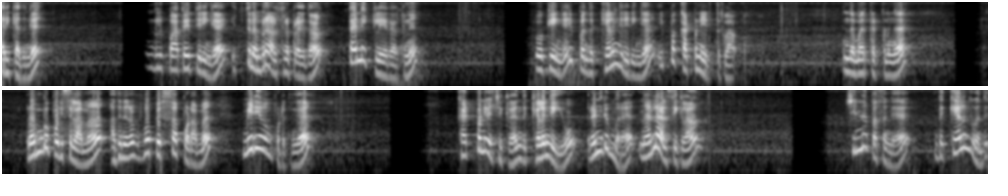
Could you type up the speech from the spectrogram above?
அரிக்காதுங்க. உங்களுக்கு பார்த்தே தெரியுங்க. இத்தனை நம்பர் அலசின பிறகு தான் தண்ணி கிளியராக இருக்குன்னு. ஓகேங்க. இப்போ இந்த கிழங்கு ரெடிங்க இப்போ கட் பண்ணி எடுத்துக்கலாம். இந்த மாதிரி கட் பண்ணுங்கள் ரொம்ப பொடிசில்லாமல் அது நேரம் ரொம்ப பெருசாக போடாமல் மீடியமாக போட்டுக்குங்க. கட் பண்ணி வச்சுக்கிற இந்த கிழங்கையும் ரெண்டு முறை நல்லா அலசிக்கலாம். சின்ன பசங்க இந்த கிழங்கு வந்து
